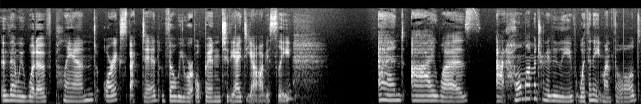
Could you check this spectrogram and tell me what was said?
than we would have planned or expected, though we were open to the idea, obviously. And I was at home on maternity leave with an eight month old,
